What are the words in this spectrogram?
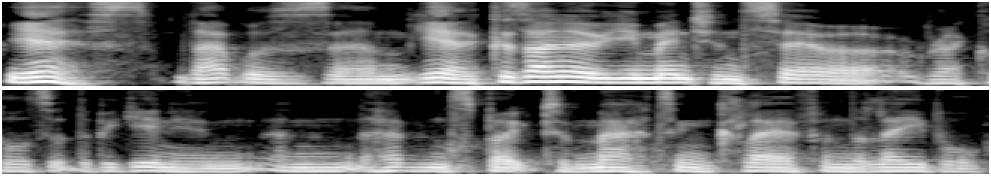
Yes, that was um, yeah. Because I know you mentioned Sarah Records at the beginning, and having spoke to Matt and Claire from the label.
